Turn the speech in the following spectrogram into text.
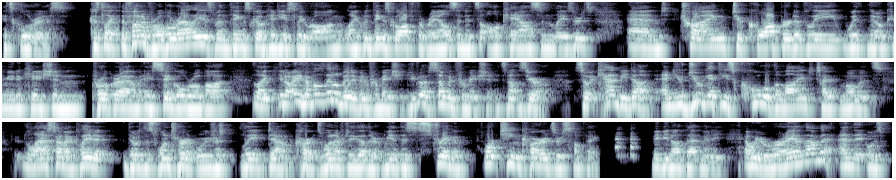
It's glorious. Because, like, the fun of Robo Rally is when things go hideously wrong, like when things go off the rails and it's all chaos and lasers, and trying to cooperatively, with no communication, program a single robot. Like, you know, you have a little bit of information. You do have some information. It's not zero. So it can be done. And you do get these cool, the mind type moments. The last time I played it, there was this one turn where we just laid down cards one after the other. We had this string of 14 cards or something maybe not that many. And we ran them and it was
